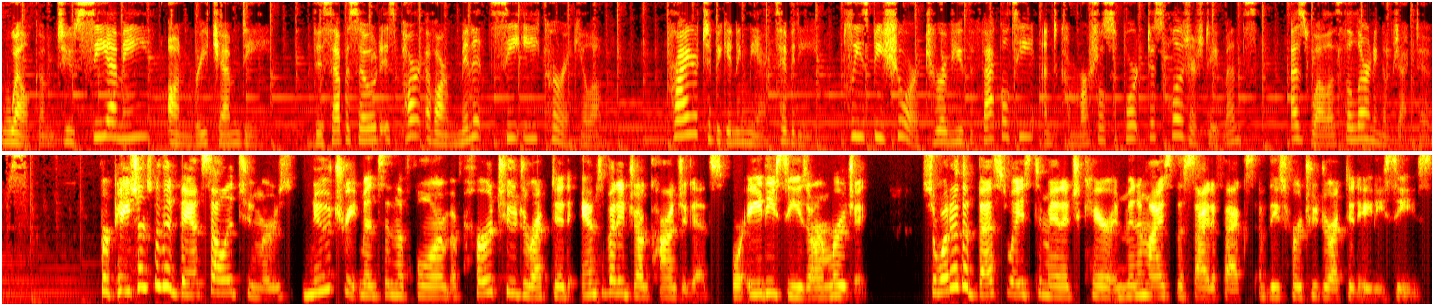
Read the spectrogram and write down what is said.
Welcome to CME on ReachMD. This episode is part of our Minute CE curriculum. Prior to beginning the activity, please be sure to review the faculty and commercial support disclosure statements, as well as the learning objectives. For patients with advanced solid tumors, new treatments in the form of HER2 directed antibody drug conjugates, or ADCs, are emerging. So, what are the best ways to manage care and minimize the side effects of these HER2 directed ADCs?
